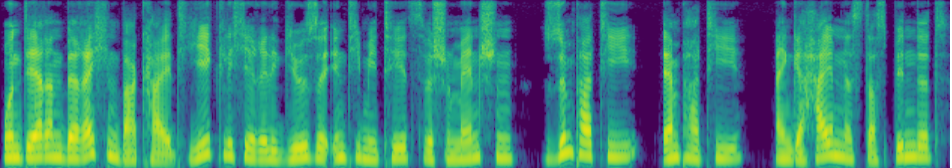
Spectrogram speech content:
und deren Berechenbarkeit jegliche religiöse Intimität zwischen Menschen, Sympathie, Empathie, ein Geheimnis, das bindet,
